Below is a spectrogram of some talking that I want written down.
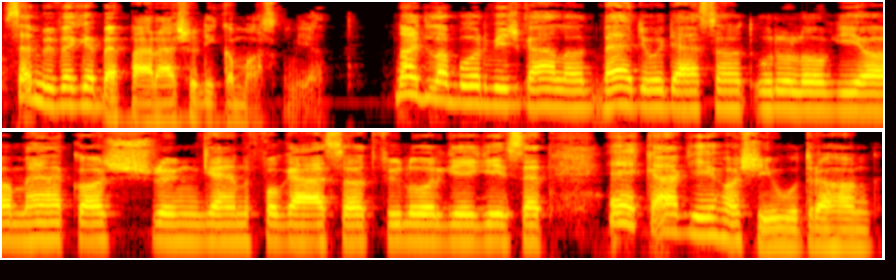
Szemüvege bepárásodik a maszk miatt. Nagy laborvizsgálat, belgyógyászat, urológia, melkas, röngen, fogászat, fülorgégészet, EKG hasi ultrahang,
